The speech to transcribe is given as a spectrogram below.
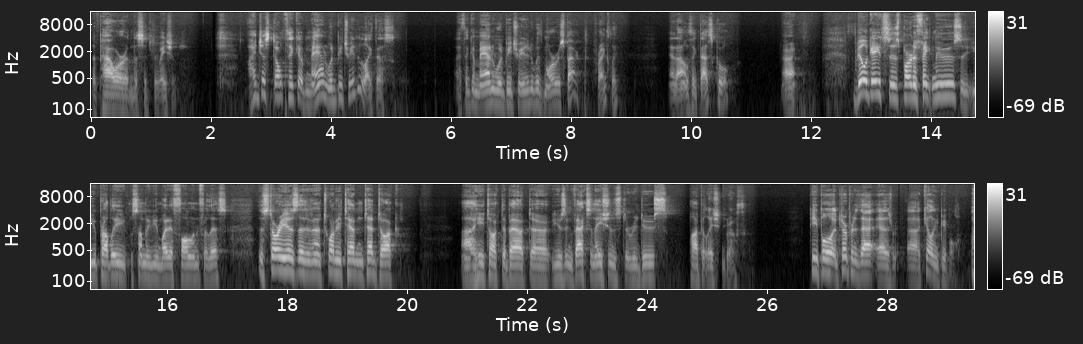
the power and the situation. I just don't think a man would be treated like this. I think a man would be treated with more respect, frankly. And I don't think that's cool. All right. Bill Gates is part of fake news. You probably, some of you might have fallen for this. The story is that in a 2010 TED Talk, uh, he talked about uh, using vaccinations to reduce population growth. People interpreted that as uh, killing people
